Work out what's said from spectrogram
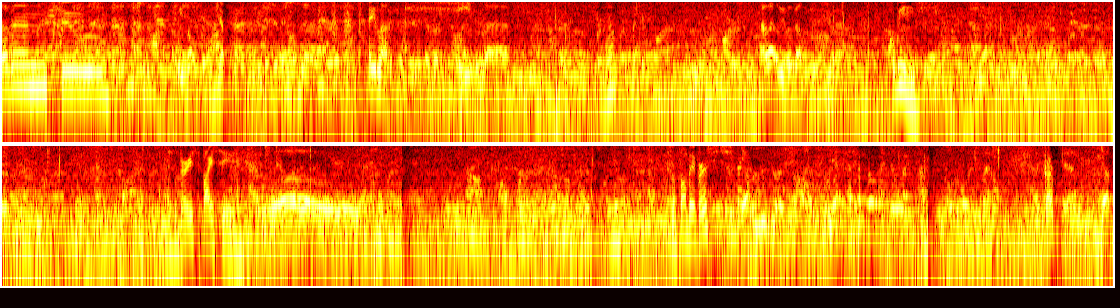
Two. Weevil. Yep. Eight left. Eight left. Mhm. I'll let Weevil go. Cool. It's very spicy. So flambe first. Yep. Carp. Yep.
